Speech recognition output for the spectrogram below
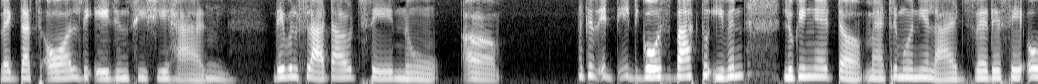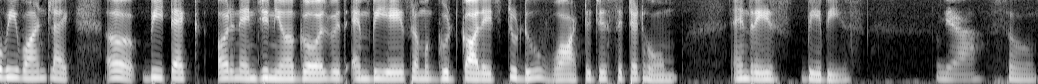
Like that's all the agency she has. They will flat out say no uh, because it, it goes back to even looking at uh, matrimonial ads where they say oh we want like a btech or an engineer girl with mba from a good college to do what? To just sit at home and raise babies Yeah. so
